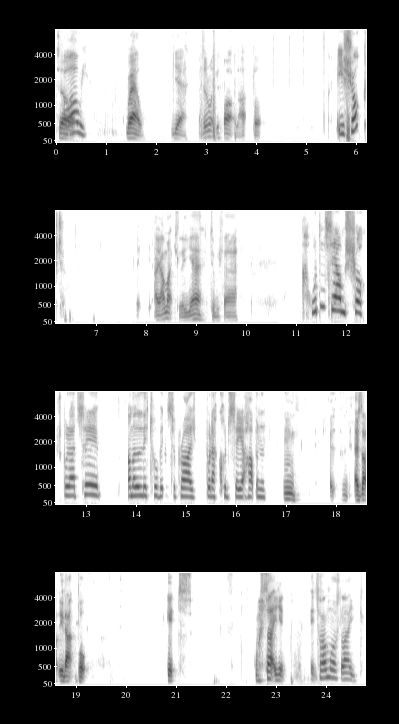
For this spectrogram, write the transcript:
So, How are we? well, yeah. I don't know what you thought of that, but Are you shocked? I am actually, yeah. To be fair, I wouldn't say I'm shocked, but I'd say I'm a little bit surprised, but I could see it happening. mm, exactly that. But it's what's that? It's almost like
